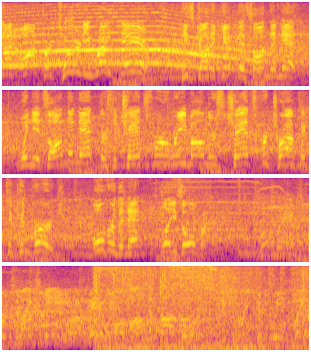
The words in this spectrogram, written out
that opportunity right there. He's got to get this on the net. When it's on the net, there's a chance for a rebound. There's a chance for traffic to converge. Over the net, plays over. Programs for tonight's game are available on the concourse, featuring complete player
